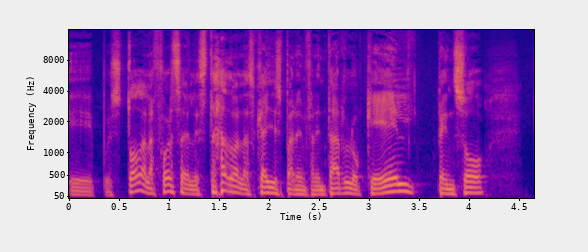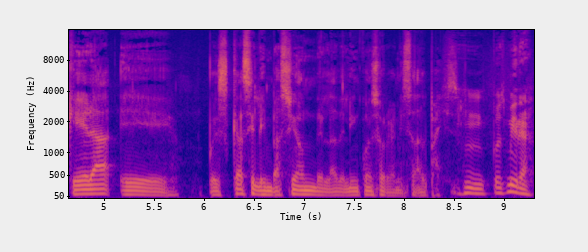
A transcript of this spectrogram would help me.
eh, pues toda la fuerza del Estado a las calles para enfrentar lo que él pensó que era eh, pues casi la invasión de la delincuencia organizada al país. Pues mira,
